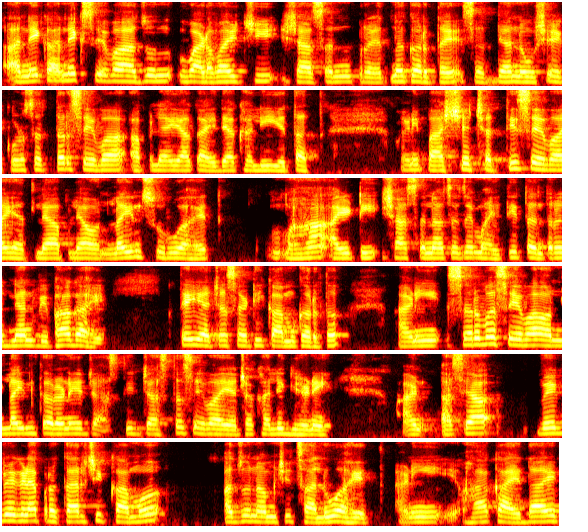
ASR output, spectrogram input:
अनेक अनेक सेवा अजून वाढवायची शासन प्रयत्न करत आहे सध्या नऊशे एकोणसत्तर सेवा आपल्या या कायद्याखाली येतात. आणि पाचशे छत्तीस सेवा यातल्या आपल्या ऑनलाईन सुरू आहेत. महा आय टी शासनाचं जे माहिती तंत्रज्ञान विभाग आहे ते याच्यासाठी काम करतं. आणि सर्व सेवा ऑनलाईन करणे जास्तीत जास्त सेवा याच्याखाली घेणे आणि अशा वेगवेगळ्या प्रकारची कामं अजून आमची चालू आहेत. आणि हा कायदा एक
